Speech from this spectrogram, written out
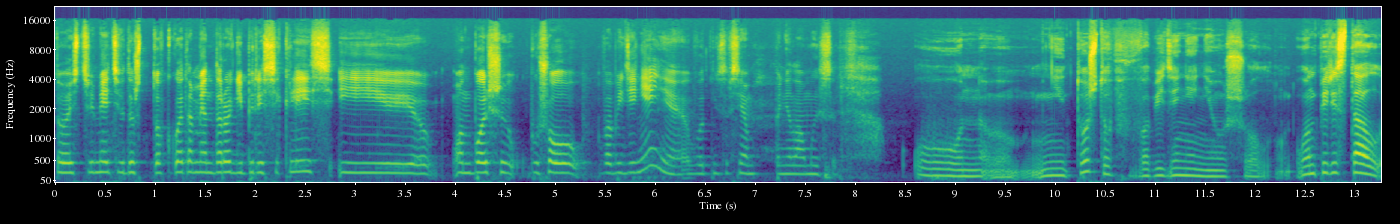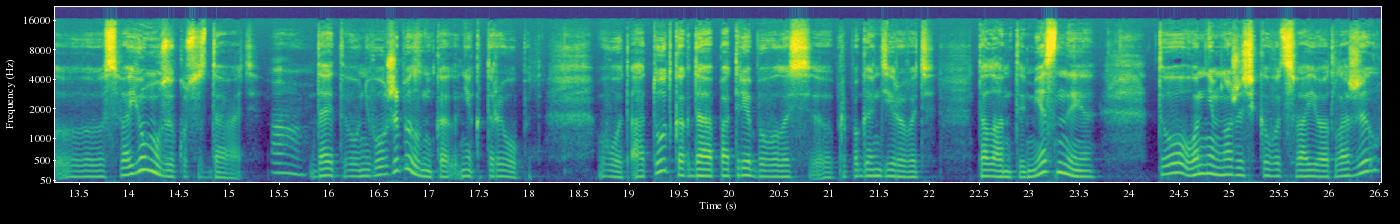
То есть вы имеете в виду, что в какой-то момент дороги пересеклись, и он больше ушел в объединение? Вот не совсем поняла мысль. Он э, не то, что в объединение ушел, он перестал э, свою музыку создавать. А, До этого у него уже был некоторый опыт. Вот. А тут, когда потребовалось э, пропагандировать таланты местные, то он немножечко вот свое отложил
